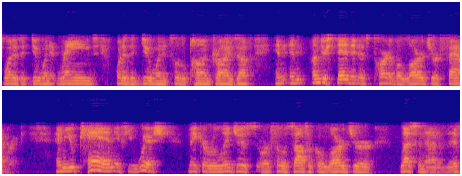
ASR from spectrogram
what does it do when it rains, what does it do when its little pond dries up, and, and understand it as part of a larger fabric. And you can, if you wish, make a religious or philosophical larger lesson out of this,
